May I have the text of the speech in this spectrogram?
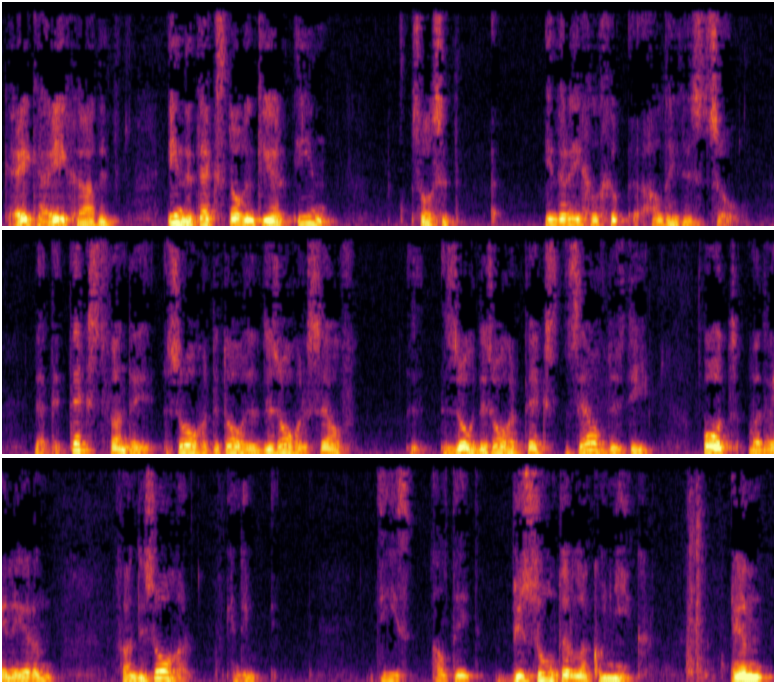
kijk, hij gaat het in de tekst nog een keer in. Zoals het in de regel altijd is het zo. Dat de tekst van de zoger, de, zoger zelf, zo, de zogertekst zelf, dus die oot wat wij leren van de zoger, in die, die is altijd bijzonder laconiek. En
